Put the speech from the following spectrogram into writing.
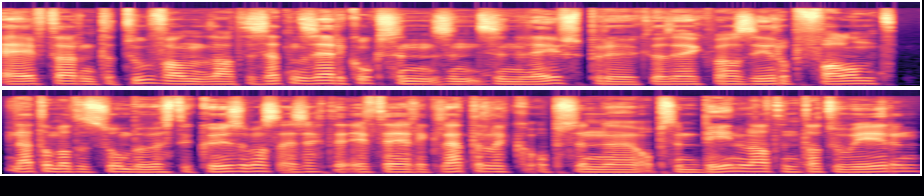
hij heeft daar een tattoo van laten zetten. Dat is eigenlijk ook zijn, zijn, zijn lijfspreuk. Dat is eigenlijk wel zeer opvallend. Net omdat het zo'n bewuste keuze was. Hij zegt, hij heeft eigenlijk letterlijk op zijn, uh, op zijn been laten tatoeëren.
